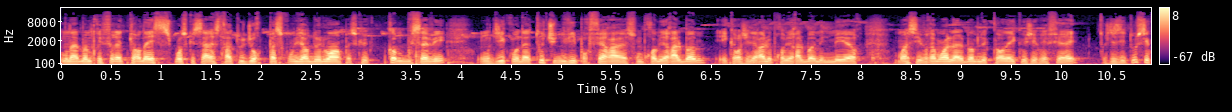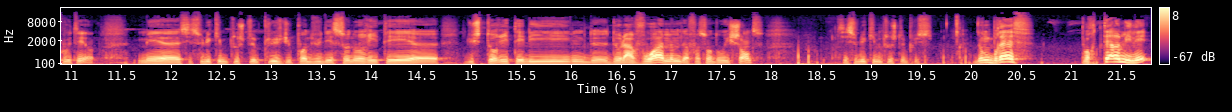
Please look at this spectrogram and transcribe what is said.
mon album préféré de Corneille, je pense que ça restera toujours parce qu'on vient de loin, parce que comme vous savez, on dit qu'on a toute une vie pour faire euh, son premier album et qu'en général le premier album est le meilleur. Moi, c'est vraiment l'album de Corneille que j'ai préféré. Je les ai tous écoutés, hein. mais euh, c'est celui qui me touche le plus du point de vue des sonorités, du storytelling, de, de la voix, même de la façon dont il chante. C'est celui qui me touche le plus. Donc bref, pour terminer,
